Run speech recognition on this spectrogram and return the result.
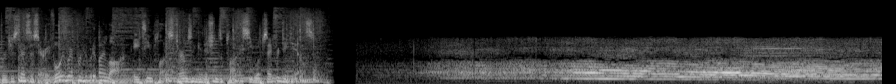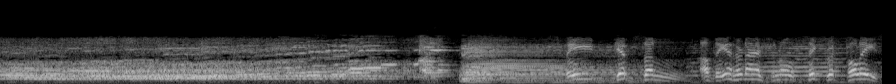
Purchase necessary. Void where prohibited by law. 18 plus. Terms and conditions apply. See website for details. Speed Gibson of the International Secret Police.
